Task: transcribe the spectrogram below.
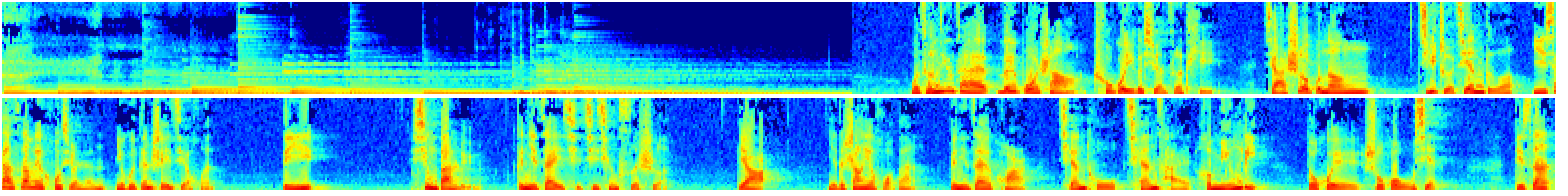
的人。我曾经在微博上出过一个选择题：假设不能几者兼得，以下三位候选人，你会跟谁结婚？第一，性伴侣跟你在一起激情四射；第二，你的商业伙伴跟你在一块儿，前途、钱财和名利都会收获无限；第三，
